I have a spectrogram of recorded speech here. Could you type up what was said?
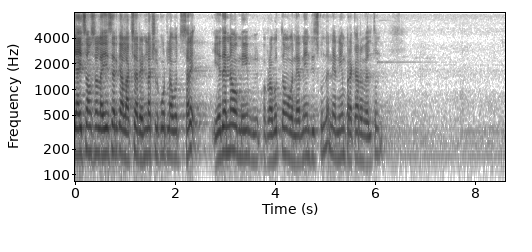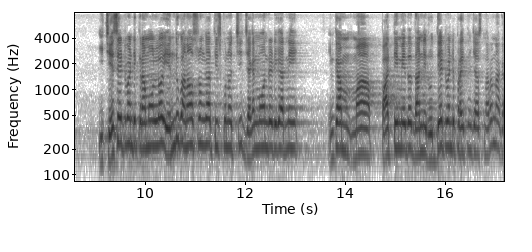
ఈ ఐదు సంవత్సరాలు అయ్యేసరికి ఆ లక్ష రెండు లక్షల కోట్లు అవ్వచ్చు. సరే ఏదైనా మీ ప్రభుత్వం ఒక నిర్ణయం తీసుకుందా? నిర్ణయం ప్రకారం వెళ్తుంది. ఈ చేసేటువంటి క్రమంలో ఎందుకు అనవసరంగా తీసుకుని వచ్చి జగన్మోహన్ రెడ్డి గారిని ఇంకా మా పార్టీ మీద దాన్ని రుద్దేటువంటి ప్రయత్నం చేస్తున్నారో నాకు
